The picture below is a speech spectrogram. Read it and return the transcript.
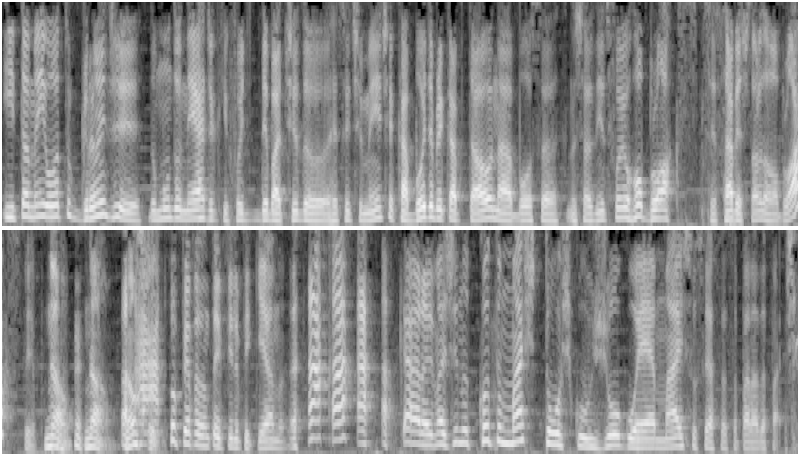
e também outro grande do mundo nerd que foi debatido recentemente, acabou de abrir capital na bolsa nos Estados Unidos, foi o Roblox. Você sabe a história do Roblox, Pepa? Não, não, não sei. o Pepa não tem filho pequeno. Cara, imagina quanto mais tosco o jogo é, mais sucesso essa parada faz.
